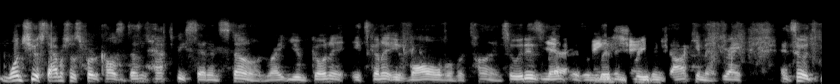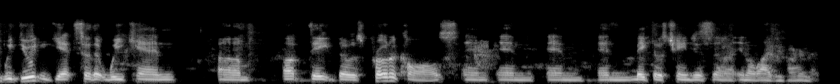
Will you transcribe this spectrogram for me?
once you establish those protocols, it doesn't have to be set in stone, right? You're gonna it's gonna evolve over time. So it is meant yeah, as a living, breathing document, right? And so we do it in Git so that we can um, update those protocols and and and and make those changes uh, in a live environment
